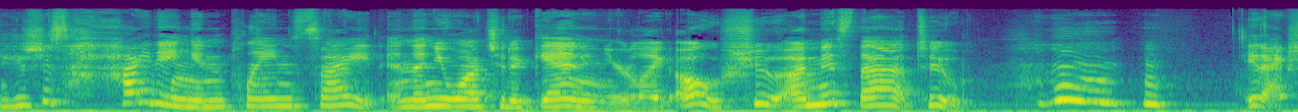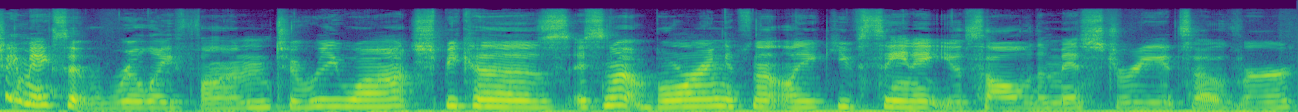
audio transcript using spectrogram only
Like, it's just hiding in plain sight, and then you watch it again and you're like, oh shoot, I missed that too. it actually makes it really fun to rewatch because it's not boring. It's not like you've seen it, you solve the mystery, it's over.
